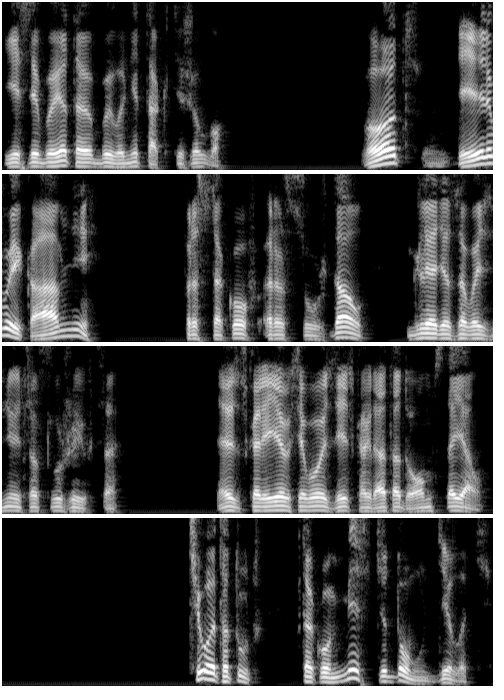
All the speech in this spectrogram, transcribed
если бы это было не так тяжело. Вот дерево и камни, Простаков рассуждал, глядя за вознёй сослуживца. Это, скорее всего, здесь когда-то дом стоял. Чего это тут в таком месте дом делать?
